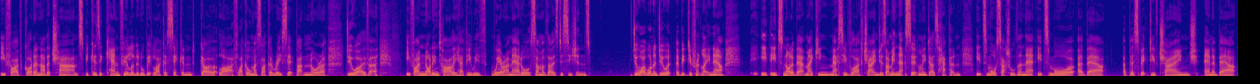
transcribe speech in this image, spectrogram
if I've got another chance because it can feel a little bit like a second go at life like almost like a reset button or a do over if I'm not entirely happy with where I'm at or some of those decisions do I want to do it a bit differently now it, it's not about making massive life changes. I mean, that certainly does happen. It's more subtle than that. It's more about a perspective change and about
